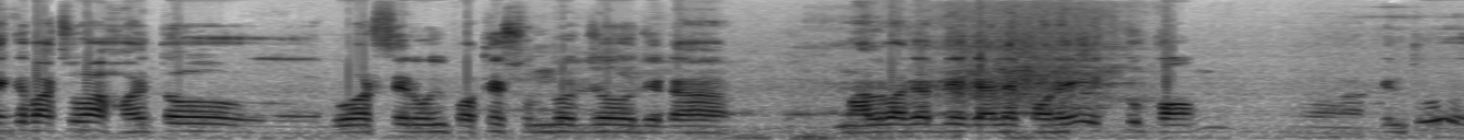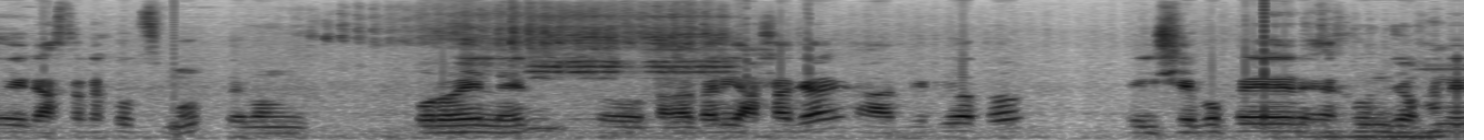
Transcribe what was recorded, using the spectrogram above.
থেকে বাঁচুয়া হয়তো ডুয়ার্সের ওই পথের সৌন্দর্য যেটা মালবাজার দিয়ে গেলে পরে একটু কম। কিন্তু এই রাস্তাটা খুব স্মুথ এবং ফোরওয়ে লেন তো তাড়াতাড়ি আসা যায়। আর দ্বিতীয়ত, এই সেবকের এখন যেখানে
